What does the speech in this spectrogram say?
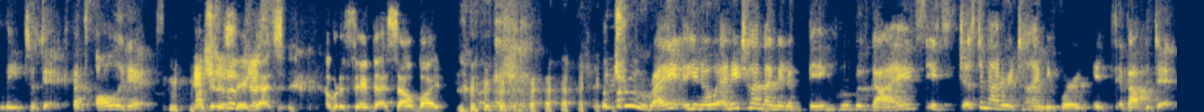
lead to dick. That's all it is. I'm gonna save just. that. I'm gonna save that soundbite. But true, right? You know, anytime I'm in a big group of guys, it's just a matter of time before it's about the dick.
